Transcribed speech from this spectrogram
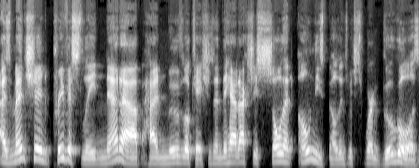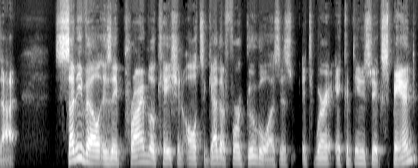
as mentioned previously, NetApp had moved locations and they had actually sold and owned these buildings, which is where Google is at. Sunnyvale is a prime location altogether for Google, as is it's where it continues to expand.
